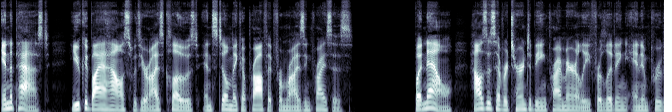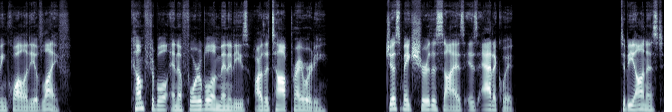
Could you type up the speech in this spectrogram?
In the past, you could buy a house with your eyes closed and still make a profit from rising prices. But now, houses have returned to being primarily for living and improving quality of life. Comfortable and affordable amenities are the top priority. Just make sure the size is adequate. To be honest,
